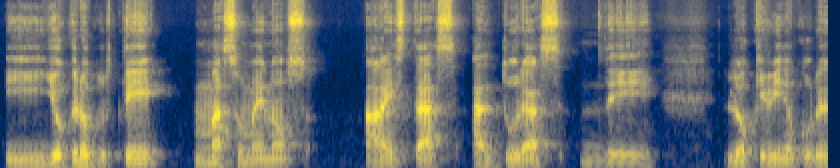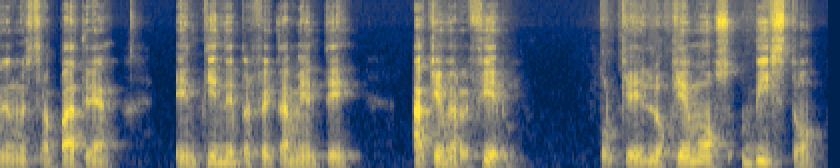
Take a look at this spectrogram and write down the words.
Y yo creo que usted más o menos a estas alturas de lo que viene ocurriendo en nuestra patria, entiende perfectamente a qué me refiero. Porque lo que hemos visto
